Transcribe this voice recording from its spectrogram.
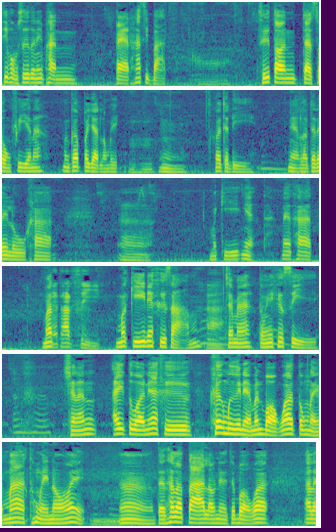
ที่ผมซื้อตัวนี้พันแปดห้าสิบาท ซื้อตอนจัดส่งฟรีนะ มันก็ประหยัดลงไปอีกอือฮึอืม ก็จะดี เนี่ยเราจะได้รู้ค่าอ่าเมื่อกี้เนี่ยแร่ธาตุเมื่อและธาตุสี่เมื่อกี้เนี่ยคือสามอ่าใช่ไหมตรงนี้คือสี่อือฮะฉะนั้นไอ้ตัวเนี่ยคือเครื่องมือเนี่ยมันบอกว่าตรงไหนมากตรงไหนน้อยอ่าแต่ถ้าเราตาเราเนี่ยจะบอกว่าอะไร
